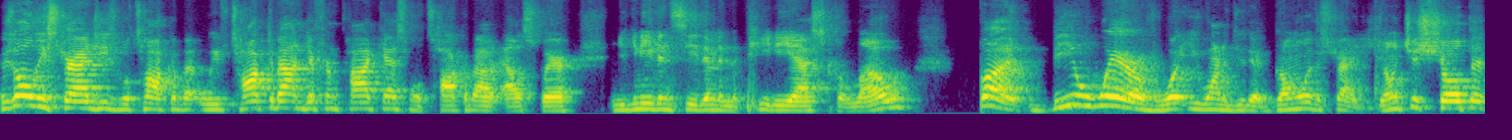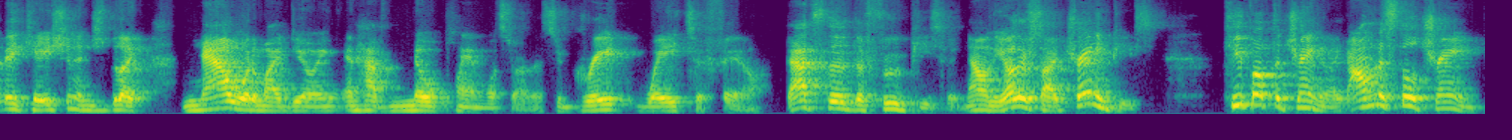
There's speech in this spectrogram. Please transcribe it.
there's all these strategies we'll talk about we've talked about in different podcasts we'll talk about elsewhere and you can even see them in the pds below but be aware of what you want to do there. Going with a strategy. Don't just show up at vacation and just be like, now what am I doing? And have no plan whatsoever. It's a great way to fail. That's the, the food piece of it. Now, on the other side, training piece. Keep up the training. Like I'm gonna still train.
